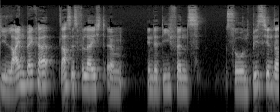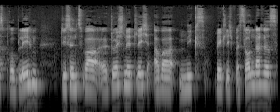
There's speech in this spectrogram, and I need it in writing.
Die Linebacker, das ist vielleicht ähm, in der Defense so ein bisschen das Problem. Die sind zwar äh, durchschnittlich, aber nichts wirklich Besonderes.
